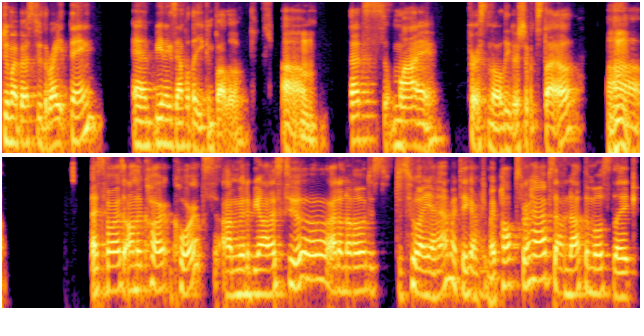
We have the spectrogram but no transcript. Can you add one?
do my best to do the right thing and be an example that you can follow. Um, mm-hmm. That's my personal leadership style. Mm-hmm. Uh, as far as on the car- court, I'm going to be honest too. I don't know, just just who I am. I take after my pops, perhaps. I'm not the most like,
